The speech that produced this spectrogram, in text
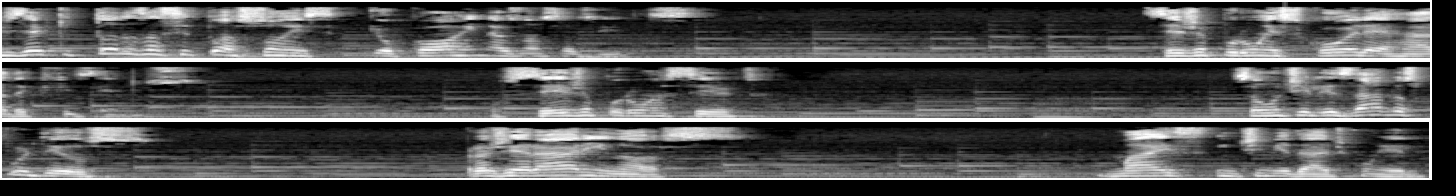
dizer que todas as situações que ocorrem nas nossas vidas, seja por uma escolha errada que fizemos, ou seja por um acerto, são utilizadas por Deus para gerar em nós mais intimidade com Ele.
